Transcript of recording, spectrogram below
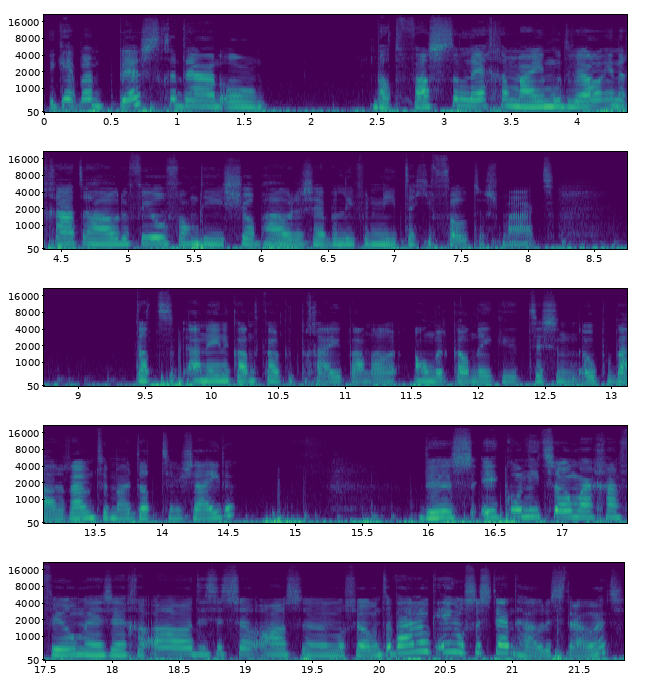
Ik heb mijn best gedaan om wat vast te leggen, maar je moet wel in de gaten houden. Veel van die shophouders hebben liever niet dat je foto's maakt dat aan de ene kant kan ik het begrijpen, aan de andere kant denk ik het is een openbare ruimte, maar dat terzijde. Dus ik kon niet zomaar gaan filmen en zeggen: Oh, dit is zo awesome of zo. Want er waren ook Engelse standhouders trouwens.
